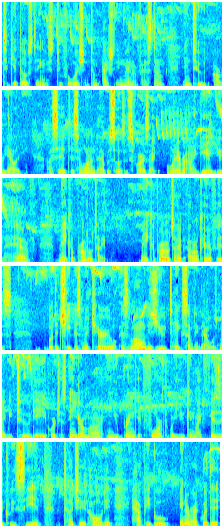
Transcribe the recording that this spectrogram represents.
to get those things to fruition, to actually manifest them into our reality. I said this in one of the episodes as far as like whatever idea you have, make a prototype. Make a prototype. I don't care if it's with the cheapest material as long as you take something that was maybe 2D or just in your mind and you bring it forth where you can like physically see it, touch it, hold it, have people interact with it,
